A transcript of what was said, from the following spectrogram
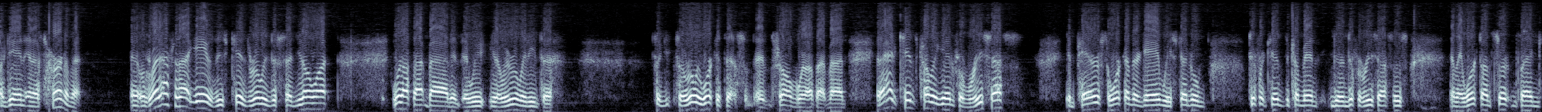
again in a tournament. And it was right after that game that these kids really just said, you know what, we're not that bad, and, and we, you know, we really need to, to, to really work at this and, and show them we're not that bad. And I had kids coming in from recess in pairs to work on their game. We scheduled different kids to come in during different recesses, and they worked on certain things.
